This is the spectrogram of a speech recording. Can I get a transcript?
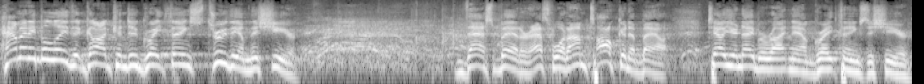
How many believe that God can do great things through them this year? That's better. That's what I'm talking about. Tell your neighbor right now, great things this year.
